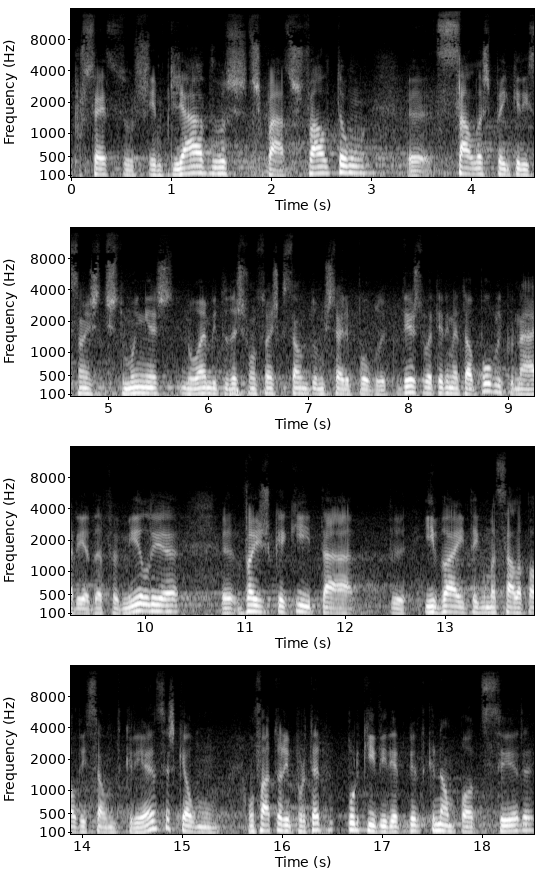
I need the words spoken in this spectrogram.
processos empilhados, espaços faltam, eh, salas para inquirições de testemunhas no âmbito das funções que são do Ministério Público, desde o atendimento ao público na área da família. Eh, vejo que aqui está eh, e bem tem uma sala para audição de crianças, que é um um fator importante, porque evidentemente que não pode ser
